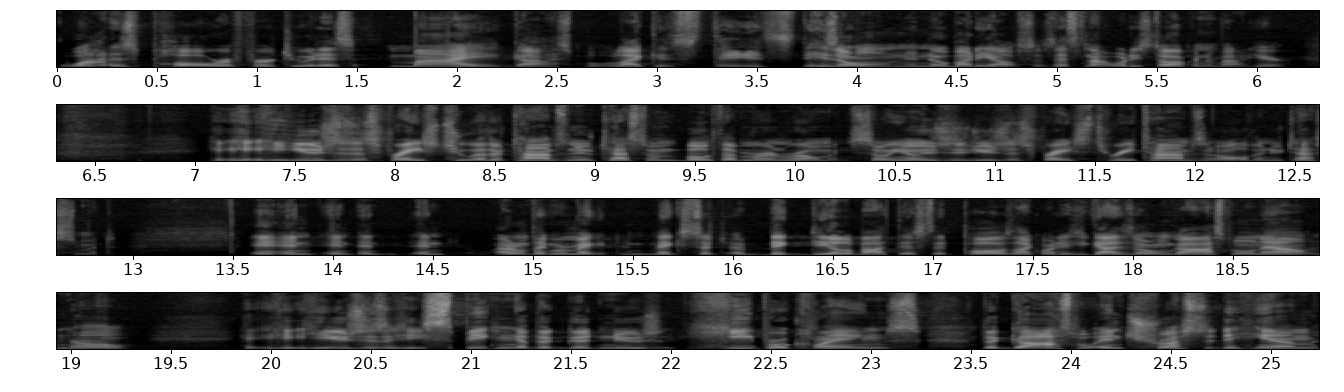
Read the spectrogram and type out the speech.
Why does Paul refer to it as my gospel? Like it's, it's his own and nobody else's. That's not what he's talking about here. He, he uses this phrase two other times in the New Testament, both of them are in Romans. So he uses, uses this phrase three times in all the New Testament. And, and, and, and I don't think we're making make such a big deal about this that Paul's like, what, he got his own gospel now? No. He, uses it. He's speaking of the good news he proclaims, the gospel entrusted to him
